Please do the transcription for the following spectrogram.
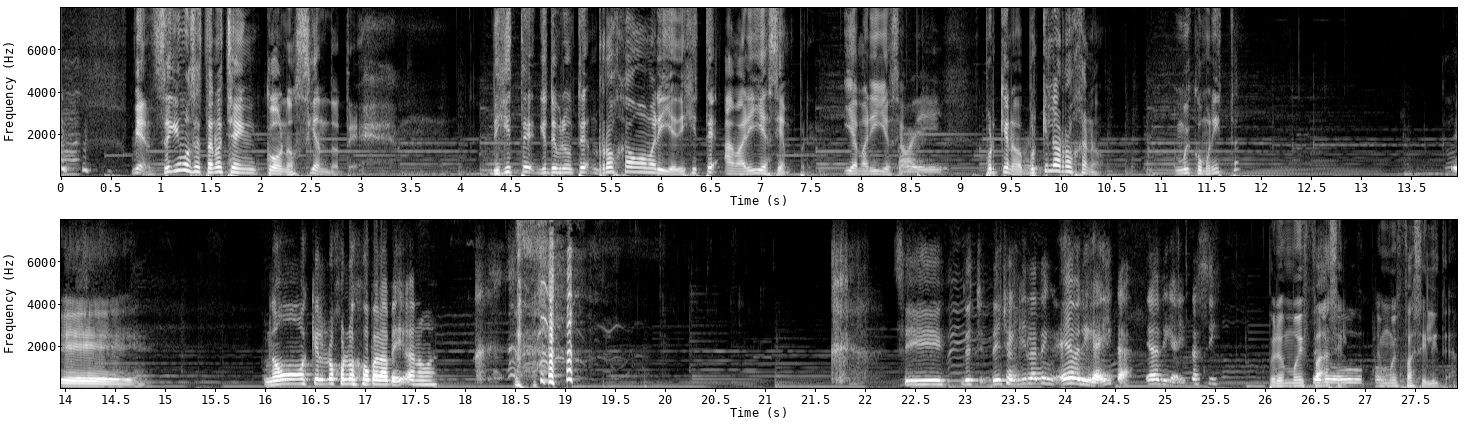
Bien, seguimos esta noche en Conociéndote. Dijiste, yo te pregunté roja o amarilla. Dijiste amarilla siempre. Y amarillo siempre. Ay, ¿Por qué no? ¿Por qué la roja no? ¿Muy comunista? eh, no, es que el rojo lo dejo para pega nomás. sí, de hecho, de hecho aquí la tengo. Es abrigadita, es abrigadita, sí. Pero es muy Pero- fácil. Es muy facilita.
